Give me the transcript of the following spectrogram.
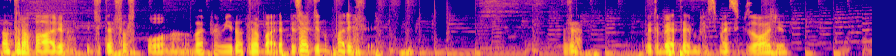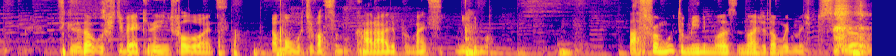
dá trabalho editar essas porra. Vai pra mim dá trabalho, apesar de não parecer. Mas é, muito obrigado por ter visto mais esse episódio. Se quiser dar algum feedback, né, a gente falou antes. É uma motivação do caralho, por mais mínimo. Ah, se for muito mínimo, não ajuda muito, mas tipo, se quiser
